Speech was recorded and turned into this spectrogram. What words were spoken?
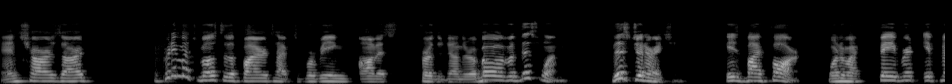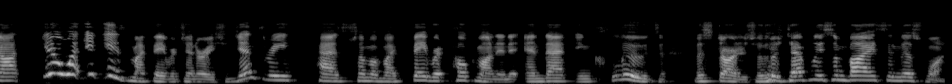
and Charizard, and pretty much most of the fire types, if we're being honest, further down the road. But, but this one, this generation, is by far one of my favorite, if not, you know what? It is my favorite generation. Gen 3 has some of my favorite Pokemon in it, and that includes the starters. So there's definitely some bias in this one.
